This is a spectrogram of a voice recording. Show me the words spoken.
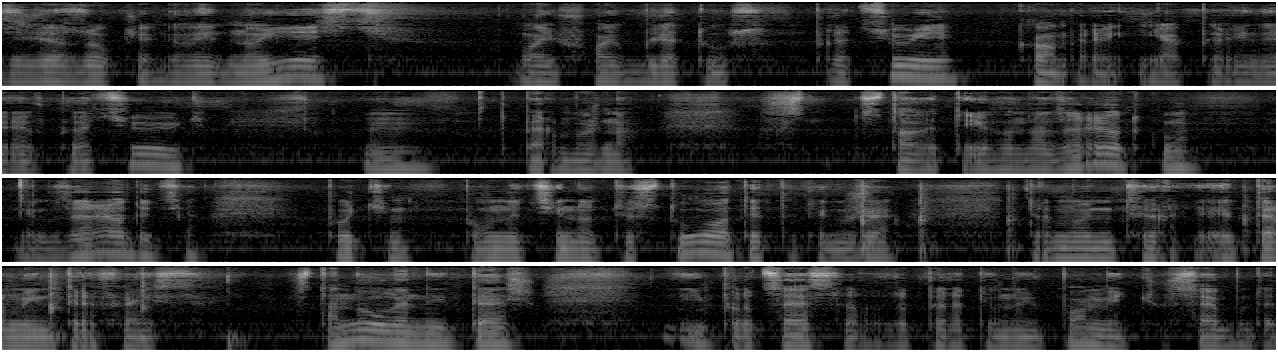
Зв'язок, як видно, є. Wi-Fi Bluetooth працює. Камери я перевірив, працюють. Тепер можна ставити його на зарядку, як зарядиться, потім повноцінно тестувати, так як вже е, термоінтерфейс встановлений теж, і процесор з оперативною пам'яттю все буде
